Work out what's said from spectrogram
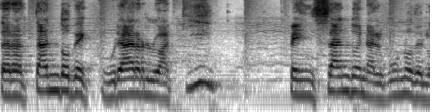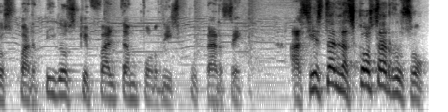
tratando de curarlo aquí, pensando en alguno de los partidos que faltan por disputarse. Así están las cosas, Russo.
